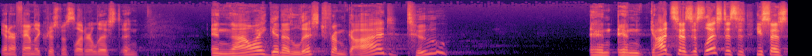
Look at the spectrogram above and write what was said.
in our family Christmas letter list. And, and now I get a list from God too? And, and God says this list, this is, He says,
